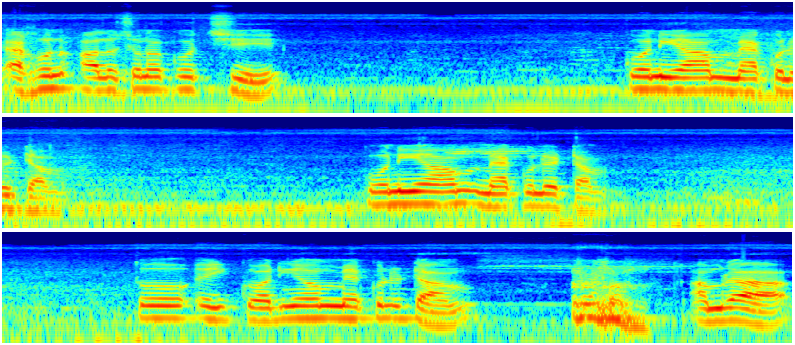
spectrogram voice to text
এখন আলোচনা করছি কোনিয়াম ম্যাকুলেটাম। কোনিয়াম ম্যাকুলেটাম। তো এই কোনিয়াম ম্যাকুলেটাম আমরা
